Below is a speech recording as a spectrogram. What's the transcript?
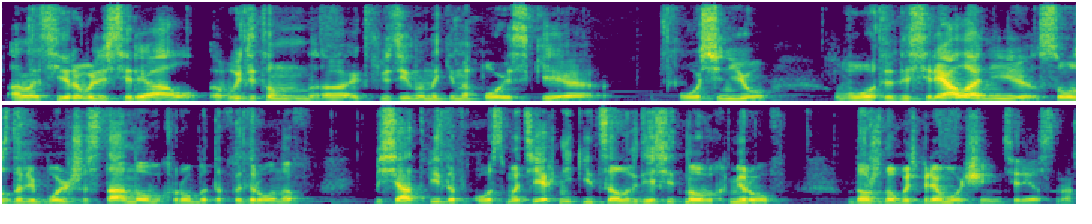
анонсировали сериал. Выйдет он э, эксклюзивно на кинопоиске осенью. Вот, и для сериала они создали больше 100 новых роботов и дронов, 50 видов космотехники и целых 10 новых миров. Должно быть прям очень интересно.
